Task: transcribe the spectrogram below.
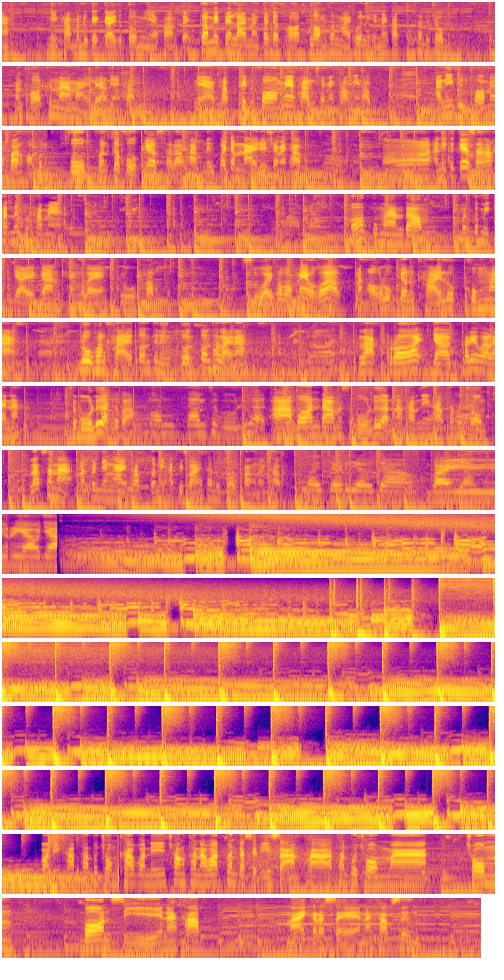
นี่ครับมาดูไกลๆกับตัวเมียความแตกก็ไม่เป็นไรมันก็จะถอดปล่องขึ้นมาพวกนี้เห็นไหมครับท่านผู้ชม มันถอดขึ้นมาใหม่แล้วเนี่ยครับ เนี่ยครับเป็นฟอร์มแม่พันธุ์ใช่ไหมครับนี่ครับ อันนี้เป็นฟอร์มแม่พันธุ์ของคนปลูกคนกระโปรงแก้วสารพัดนึกไว้จำหน่ายด้วยใช่ไหมครับ อ๋อ อันนี้ก็แก้วสารพัดนึกนะครับแม่ อ๋อกุมารดำมันก็มีใหญ่ก้านแข็งแรงดูครับ สวยเขาบอกแม่บอกว่ามันออกลูกจนขายลูกคุ้มมาก ลูกคนขายต้นที่หนึ่งตัวต้นเท่าไหร่นะหลักร้อยยาเขาเรียกว่าอะไรนะสบู่เลือดหรือเปล่าบอลดำสบู่เลือดอ่าบอลดำสบู่เลือดนะครับนี่ครับท่านผู้ชม ลักษณะมันเป็นยังไงครับตอนนี้อธิบายให้ท่านผู้ชมฟังหน่อยครับ ใบจะเรียวยาว ใบเรียวยาว ครับวันนี้ช่องธนวัฒน์เพื่อนเกษตรอีสานพาท่านผู้ชมมาชมบอนสีนะครับ ไม้กระแสนะครับ ซึ่ง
